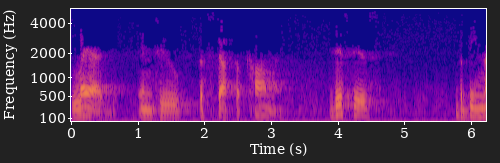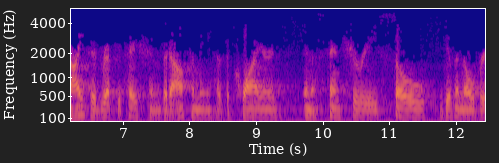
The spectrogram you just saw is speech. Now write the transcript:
lead into the stuff of commerce. This is the benighted reputation that alchemy has acquired in a century so given over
